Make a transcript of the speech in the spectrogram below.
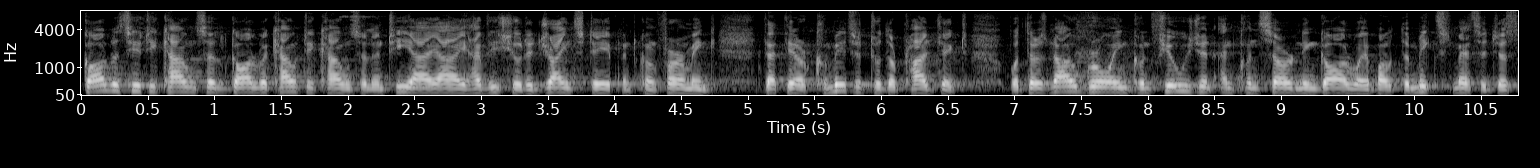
Galway City Council, Galway County Council and TII have issued a joint statement confirming that they are committed to the project, but there is now growing confusion and concern in Galway about the mixed messages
